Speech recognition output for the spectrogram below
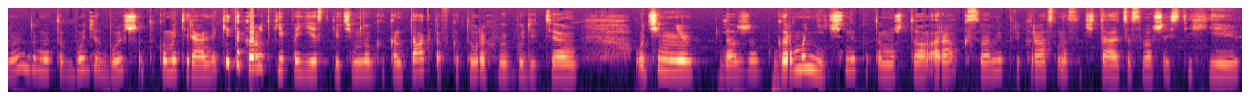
Ну, я думаю, это будет больше такой материальный. Какие-то короткие поездки, очень много контактов, в которых вы будете очень даже гармоничны, потому что рак с вами прекрасно сочетается с вашей стихией.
